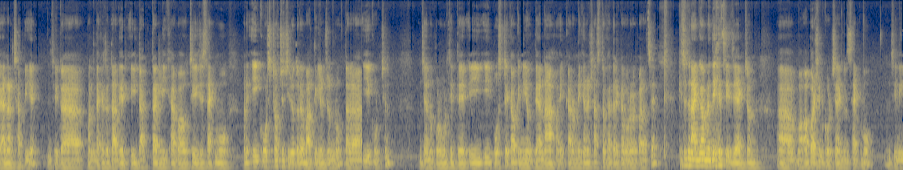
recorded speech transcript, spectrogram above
ব্যানার ছাপিয়ে, যেটা মানে দেখা যায় তাদের এই ডাক্তার লেখা বা হচ্ছে এই যে স্যাকমো মানে এই কোর্সটা হচ্ছে চিরতরে বাতিলের জন্য তারা ইয়ে করছেন, যেন পরবর্তীতে এই এই পোস্টে কাউকে নিয়োগ দেওয়া না হয়। কারণ এখানে স্বাস্থ্য খাতের একটা বড় ব্যাপার আছে। কিছুদিন আগে আমরা দেখেছি যে একজন অপারেশন করছেন একজন স্যাকমো, যিনি,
